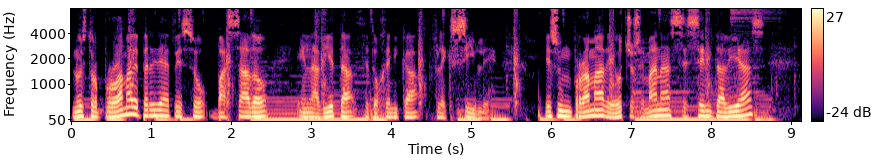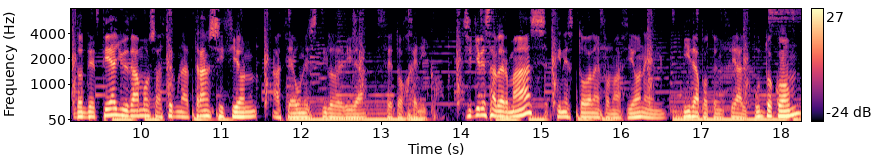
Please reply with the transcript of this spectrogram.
nuestro programa de pérdida de peso basado en la dieta cetogénica flexible. Es un programa de 8 semanas, 60 días, donde te ayudamos a hacer una transición hacia un estilo de vida cetogénico. Si quieres saber más, tienes toda la información en vidapotencial.com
